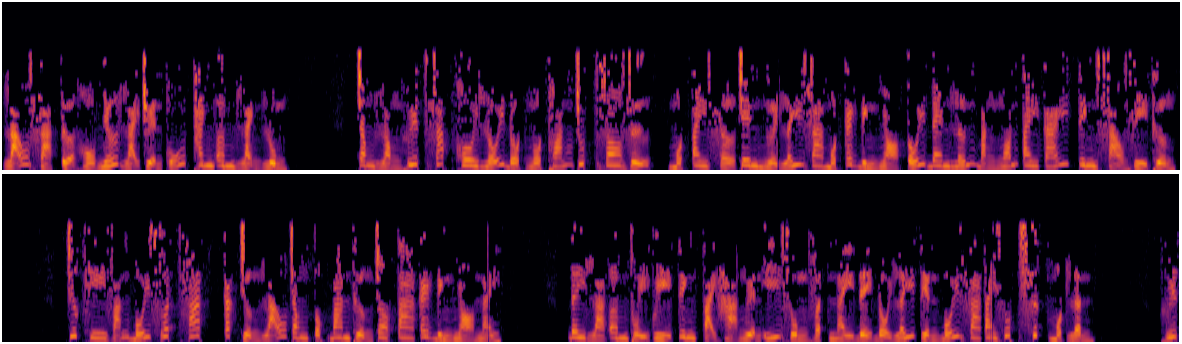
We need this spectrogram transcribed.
Lão giả tựa hồ nhớ lại chuyện cũ thanh âm lạnh lùng. Trong lòng huyết sáp khôi lỗi đột ngột thoáng chút do dự, một tay sờ trên người lấy ra một cái bình nhỏ tối đen lớn bằng ngón tay cái tinh xảo dị thường. Trước khi vãn bối xuất phát, các trưởng lão trong tộc ban thưởng cho ta cái bình nhỏ này. Đây là âm thủy quỳ tinh tại hạ nguyện ý dùng vật này để đổi lấy tiền bối ra tay giúp sức một lần. Huyết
